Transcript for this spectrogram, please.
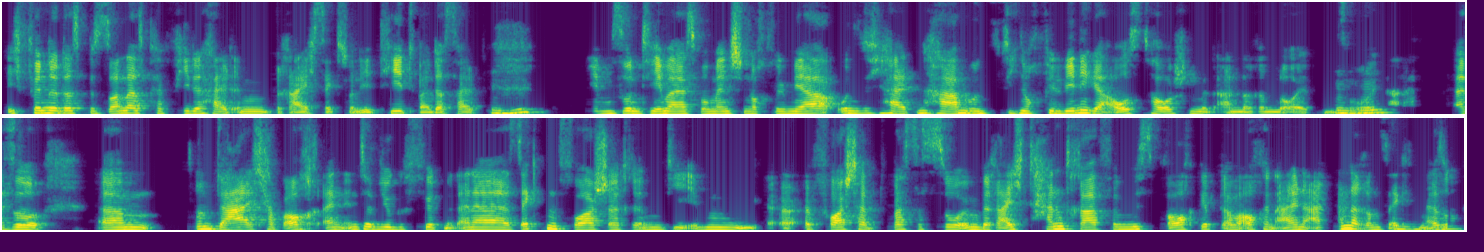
ich finde das besonders perfide halt im Bereich Sexualität, weil das halt mhm. eben so ein Thema ist, wo Menschen noch viel mehr Unsicherheiten haben und sich noch viel weniger austauschen mit anderen Leuten. Mhm. So. Also ähm, und da, ich habe auch ein Interview geführt mit einer Sektenforscherin, die eben äh, erforscht hat, was es so im Bereich Tantra für Missbrauch gibt, aber auch in allen anderen Sekten. Also mhm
